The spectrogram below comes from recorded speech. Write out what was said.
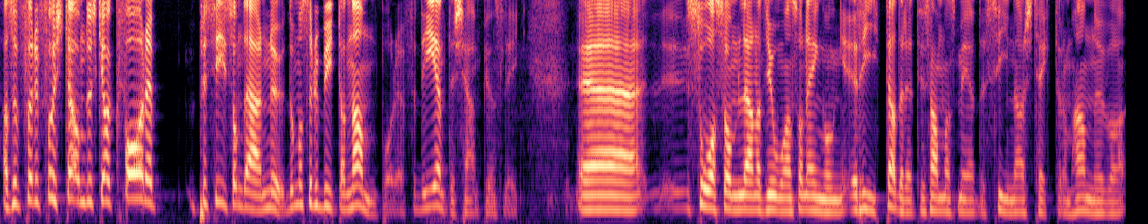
Alltså för det första, om du ska ha kvar det precis som det är nu, då måste du byta namn på det, för det är inte Champions League. Eh, så som Lennart Johansson en gång ritade det tillsammans med sina arkitekter, om han nu var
